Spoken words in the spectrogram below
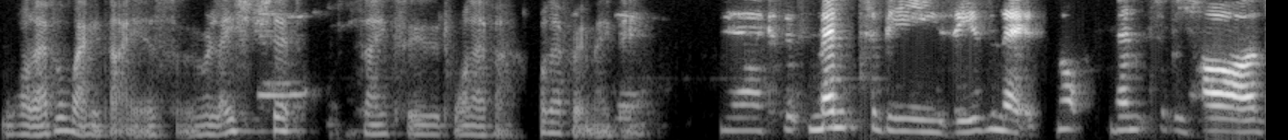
whatever way that is relationships say food whatever whatever it may be yeah because it's meant to be easy isn't it it's not meant to be hard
